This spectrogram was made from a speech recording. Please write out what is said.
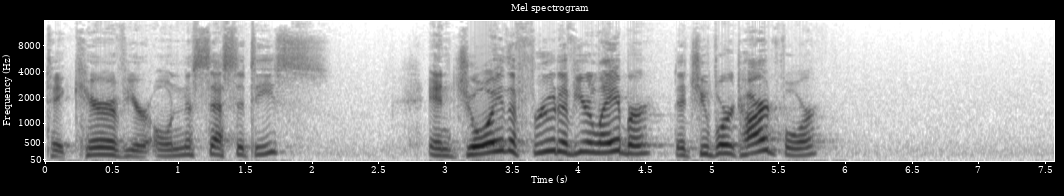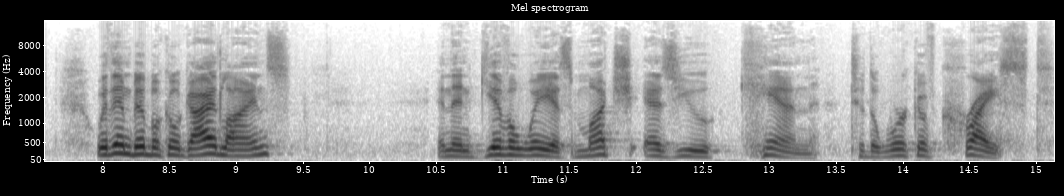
take care of your own necessities. Enjoy the fruit of your labor that you've worked hard for within biblical guidelines, and then give away as much as you can to the work of Christ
